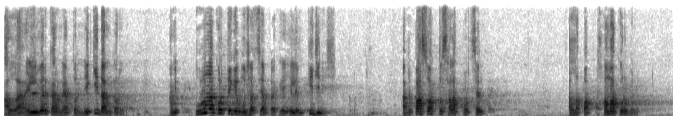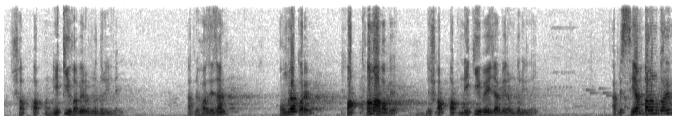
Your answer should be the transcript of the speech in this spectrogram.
আল্লাহ ইলমের কারণে এত নেকি দান করেন। আমি তুলনা করতে গিয়ে বোঝাচ্ছি আপনাকে এলেম কি জিনিস? আপনি পাঁচ ওয়াক্ত সালাদ পড়ছেন, আল্লাহ পাপ ক্ষমা করবেন, সব পাপ নেকি হবে কোনো দলিল নেই। আপনি হজে যান ওমরা করেন, পাপ ক্ষমা হবে, যে সব পাপ নেকি হয়ে যাবে এরম দলিল নেই। আপনি সিয়াম পালন করেন,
